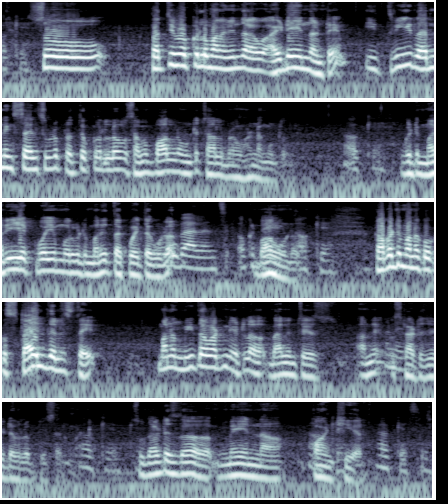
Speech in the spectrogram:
okay. So ప్రతి ఒక్కరిలో మనం ఏంద ఐడియా ఏంటంటే ఈ త్రీ లెర్నింగ్ స్టైల్స్ కూడా ప్రతి ఒక్కరిలో సమపాలన ఉంటే చాలా బ్రహ్మాండంగా ఉంటుంది. ఒకటి మరీ ఎక్కువ మరొకటి మరీ తక్కువైతే కూడా బ్యాలెన్స్ బాగుండదు. కాబట్టి మనకు ఒక స్టైల్ తెలిస్తే మనం మిగతా వాటిని ఎట్లా బ్యాలెన్స్ చేసి అనే స్ట్రాటజీ డెవలప్ చేశారు so that is the main point here okay. Sir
